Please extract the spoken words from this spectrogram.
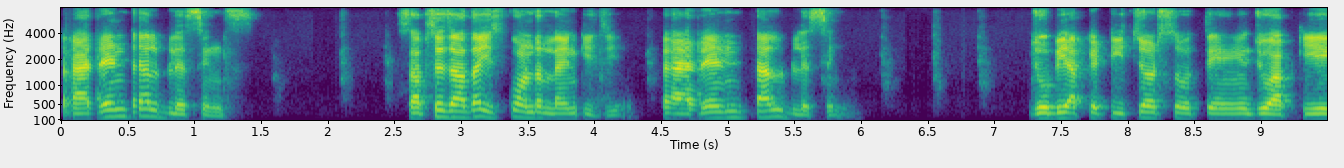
parental blessings सबसे ज़्यादा इसको अंडरलाइन कीजिए पेरेंटल ब्लेसिंग जो भी आपके टीचर्स होते हैं, जो आपके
